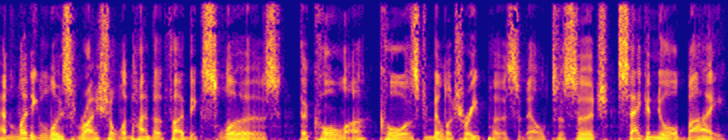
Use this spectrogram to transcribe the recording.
and letting loose racial and homophobic slurs. The caller caused military personnel to search Saginaw Bay,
